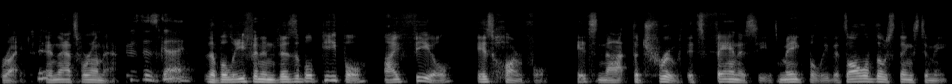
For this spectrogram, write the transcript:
Right True. and that's where i'm at. Truth is good. The belief in invisible people i feel is harmful. It's not the truth. It's fantasy. It's make believe it's all of those things to me.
